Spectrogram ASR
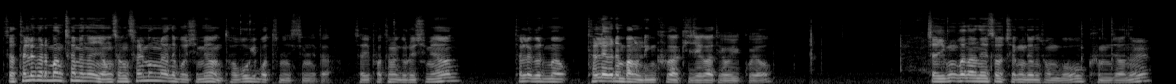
자 텔레그램 방 참여는 영상 설명란에 보시면 더보기 버튼이 있습니다. 자 이 버튼을 누르시면 텔레그램, 텔레그램 방 링크가 기재가 되어 있고요. 자 이 공간 안에서 제공되는 정보 금전을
